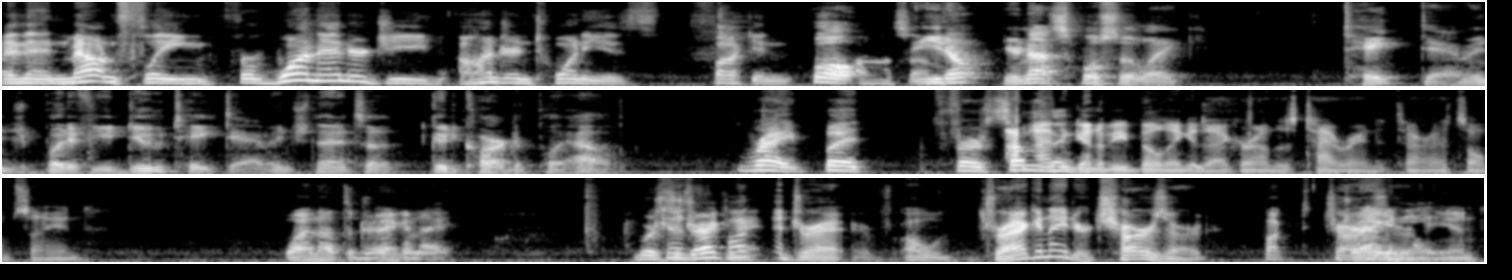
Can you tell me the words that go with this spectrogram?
And then Mountain Fling for one energy, 120 is fucking Well, Awesome. you don't. You're not supposed to like take damage, but if you do take damage, then it's a good card to put out. right. But for some I'm the going to be building a deck around this Tyranitar. That's all I'm saying. Why not the Dragonite? where's the Dragonite? fuck the dra- Oh, Dragonite or Charizard? Fuck the Charizard Dragonite. again.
